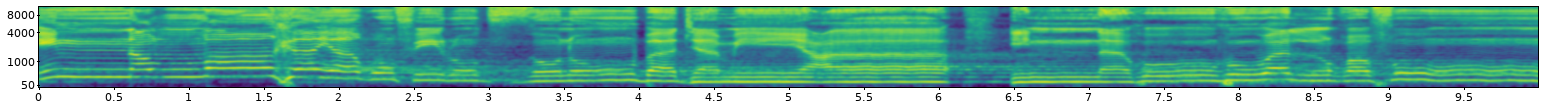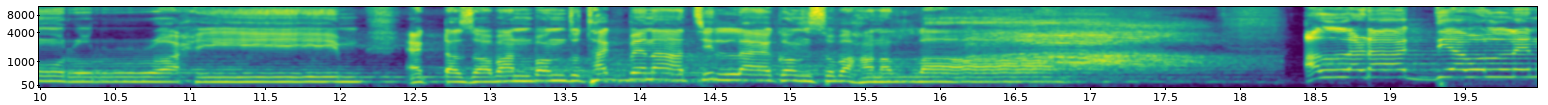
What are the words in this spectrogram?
إن الله يغفر الذنوب جميعا إنه هو الغفور الرحيم একটা জবান বন্ধ থাকবে না চিল্লা এখন সুবহানাল্লাহ আল্লাহ ডাক দিয়া বললেন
